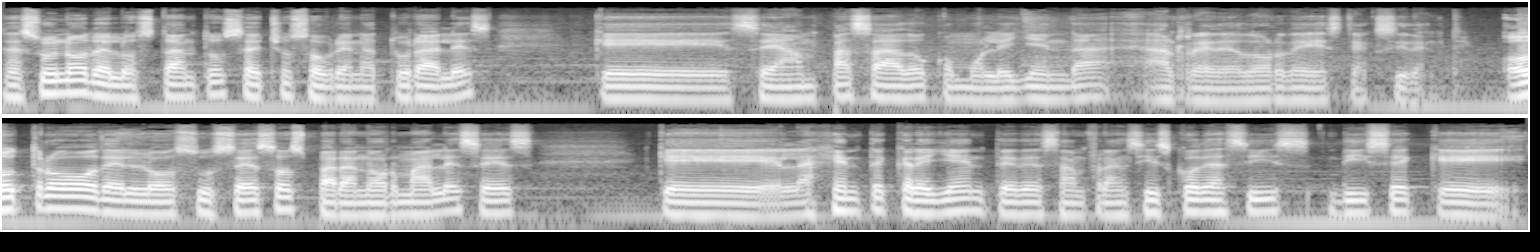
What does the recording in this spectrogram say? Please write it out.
Es uno de los tantos hechos sobrenaturales que se han pasado como leyenda alrededor de este accidente. Otro de los sucesos paranormales es que la gente creyente de San Francisco de Asís dice que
